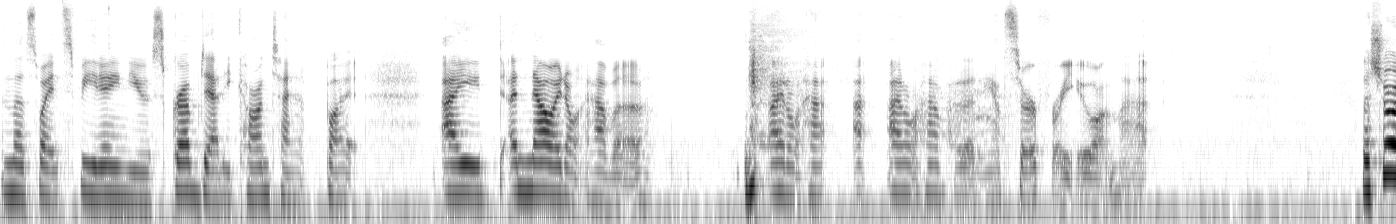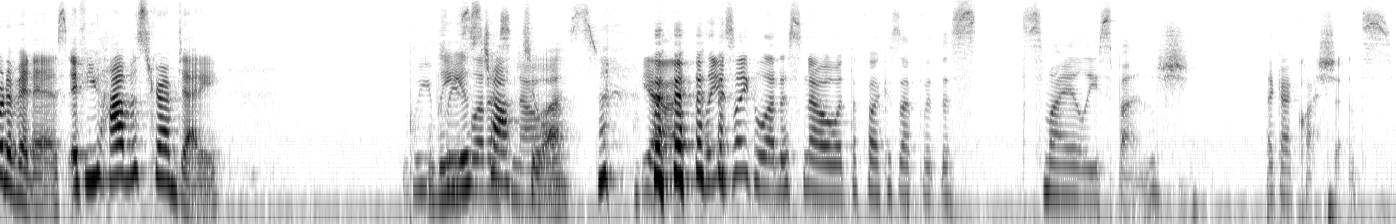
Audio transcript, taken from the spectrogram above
and that's why it's feeding you Scrub Daddy content. But I and now I don't have a, I don't have I, I don't have an answer for you on that. The short of it is, if you have a Scrub Daddy, please, please, let talk us to know? us. yeah, please like let us know what the fuck is up with this smiley sponge. I got questions.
